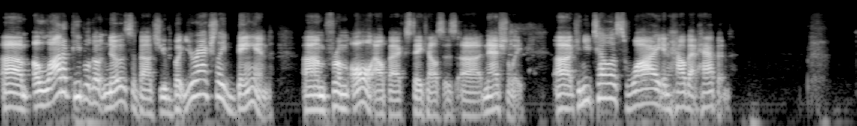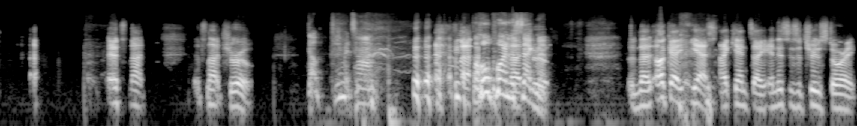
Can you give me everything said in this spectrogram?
Um, a lot of people don't know this about you, but you're actually banned um, from all Outback steakhouses uh, nationally. Uh, can you tell us why and how that happened? It's not. It's not true. Oh, damn it, Tom. Not- The whole point of the segment. No, okay, yes, I can tell you, and this is a true story.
